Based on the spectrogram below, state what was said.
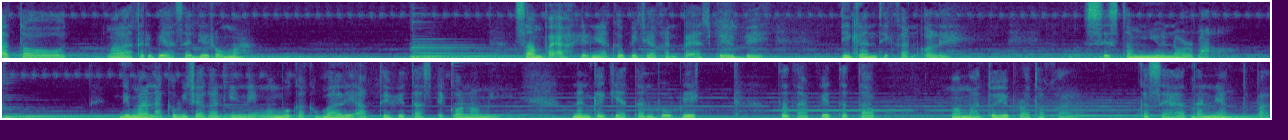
Atau malah terbiasa di rumah? Sampai akhirnya kebijakan PSBB digantikan oleh sistem new normal di mana kebijakan ini membuka kembali aktivitas ekonomi dan kegiatan publik, tetapi tetap mematuhi protokol kesehatan yang tepat.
